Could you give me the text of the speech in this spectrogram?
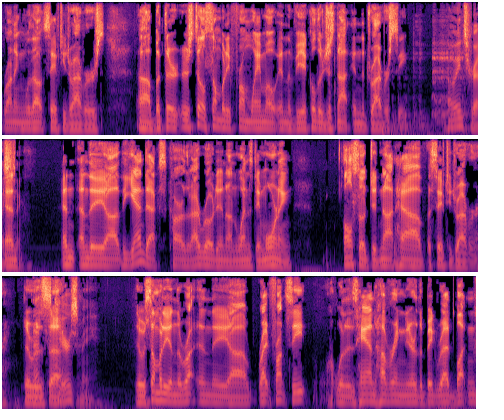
running without safety drivers, uh, but there, there's still somebody from Waymo in the vehicle. They're just not in the driver's seat. oh, interesting. And and the uh, the Yandex car that I rode in on Wednesday morning also did not have a safety driver. There that was uh, scares me. There was somebody in the in the uh, right front seat with his hand hovering near the big red button,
